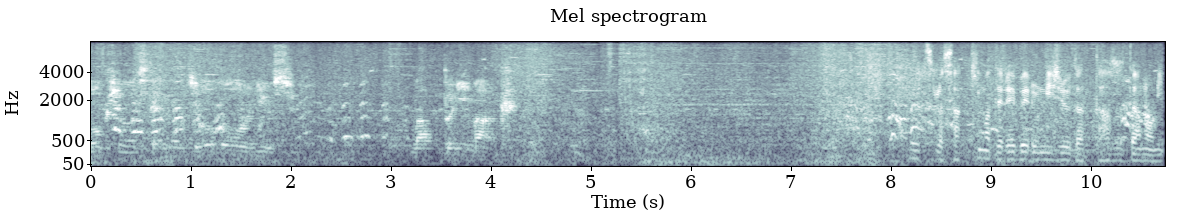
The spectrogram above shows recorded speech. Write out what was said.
目標地点の情報を入手。マップにマーク。こいつらさっきまでレベル20だったはずなのに。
